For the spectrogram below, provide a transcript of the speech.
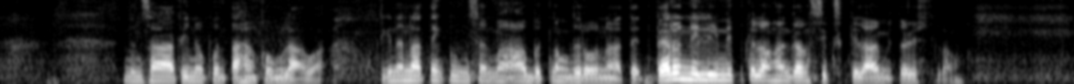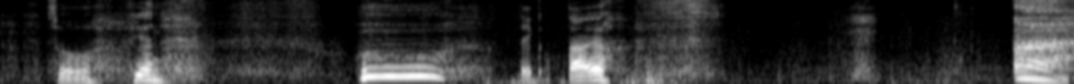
Doon sa pinupuntahan kong lawa. Tingnan natin kung saan maabot ng drone natin. Pero nilimit ko lang hanggang 6 kilometers lang. So, yan. Woo! Take off tayo. Ah.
